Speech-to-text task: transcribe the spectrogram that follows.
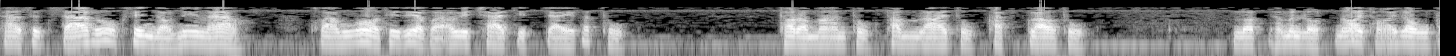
ถ้าศึกษาโรูปสิ่งเหล่านี้แล้ว ความโง่ที่เรียกว่าอวิชชาจิตใจก็ถูก ทรมานถูกทำลายถูกขัดเกลาถูกลดให้มันลดน้อยถอยลงไป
